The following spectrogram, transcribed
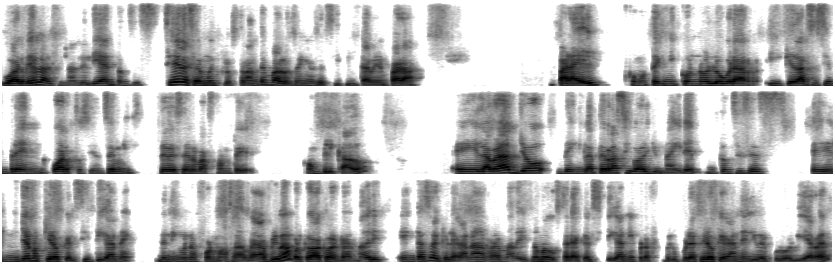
Guardiola al final del día, entonces sí debe ser muy frustrante para los dueños de City, también para, para él, como técnico no lograr y quedarse siempre en cuartos y en semis. Debe ser bastante complicado. Eh, la verdad, yo de Inglaterra sigo al United, entonces es, eh, yo no quiero que el City gane de ninguna forma. O sea, primero porque va con el Real Madrid. En caso de que le gane al Real Madrid, no me gustaría que el City gane, pero prefiero que gane el Liverpool o el Villarreal.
